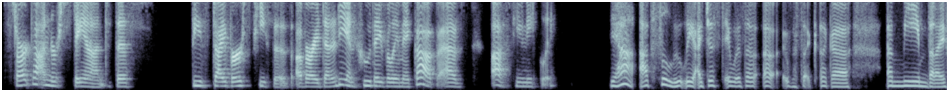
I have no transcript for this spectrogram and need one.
start to understand this these diverse pieces of our identity and who they really make up as us uniquely. Yeah, absolutely. I just it was a, a it was like like a a meme that I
